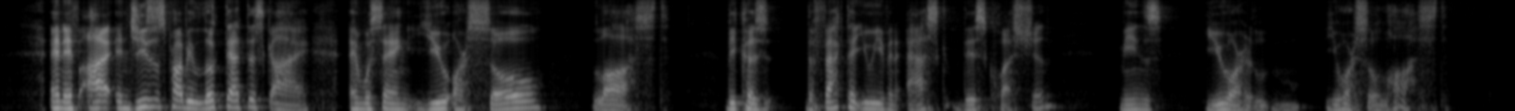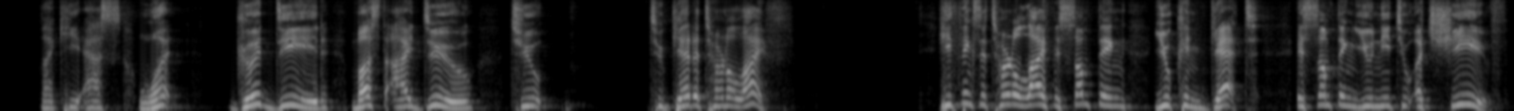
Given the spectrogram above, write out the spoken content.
And if I and Jesus probably looked at this guy and was saying, "You are so lost because the fact that you even ask this question means you are you are so lost. Like he asks what good deed must i do to to get eternal life? He thinks eternal life is something you can get is something you need to achieve.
